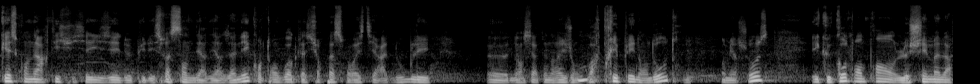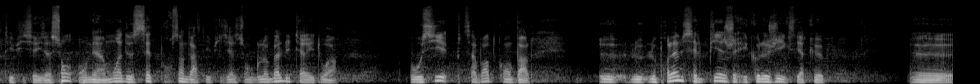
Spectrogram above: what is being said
qu'est-ce qu'on a artificialisé depuis les 60 dernières années quand on voit que la surface forestière a doublé euh, dans certaines régions, voire triplé dans d'autres, première chose, et que quand on prend le schéma d'artificialisation, on est à moins de 7% d'artificialisation globale du territoire. Il faut aussi savoir de quoi on parle. Euh, le, problème, c'est le piège écologique, c'est-à-dire que euh,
